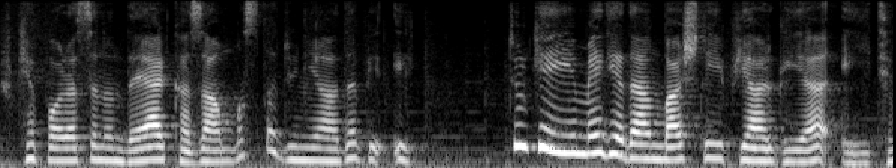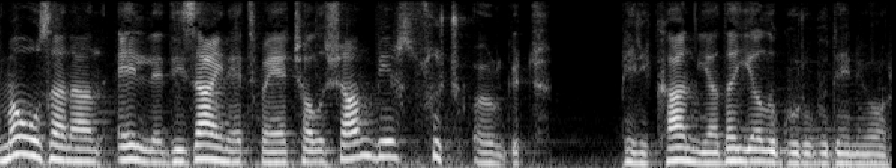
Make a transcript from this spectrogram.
ülke parasının değer kazanması da dünyada bir ilk. Türkiye'yi medyadan başlayıp yargıya, eğitime uzanan elle dizayn etmeye çalışan bir suç örgütü. Pelikan ya da Yalı grubu deniyor.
